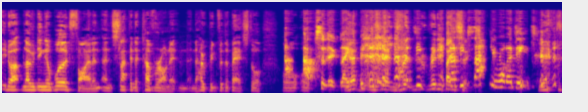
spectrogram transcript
you know uploading a Word file and, and slapping a cover on it and, and hoping for the best, or, or, or absolutely, yeah, yeah really, basic. That's exactly what I did. yeah.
